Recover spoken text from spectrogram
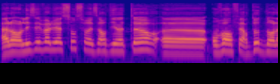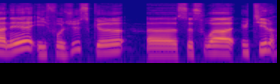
Alors les évaluations sur les ordinateurs, euh, on va en faire d'autres dans l'année. Il faut juste que euh, ce soit utile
